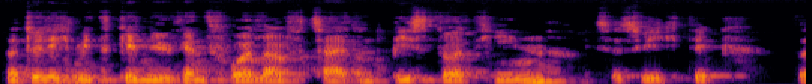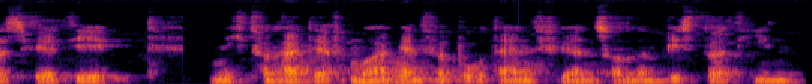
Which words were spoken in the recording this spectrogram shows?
Natürlich mit genügend Vorlaufzeit. Und bis dorthin ist es wichtig, dass wir die nicht von heute auf morgen ein Verbot einführen, sondern bis dorthin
